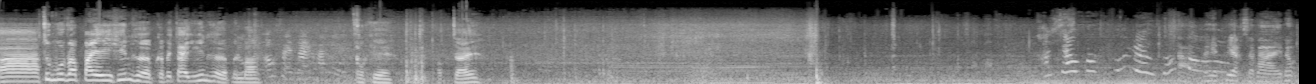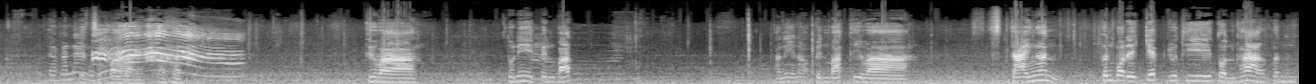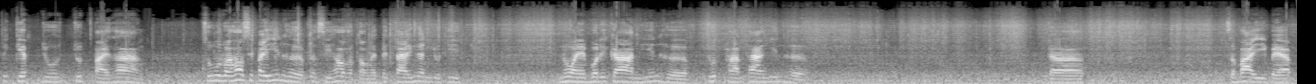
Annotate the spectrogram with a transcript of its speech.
อ่าสมมุติว่าไปหินเหิบกับไปจ่ายอยู่หินเหิบเป็นบ่เอาใส่ใจค่ะเลยโอเคขอบใจ เขาเจ้าก็พูดเร็วก็สาวไปเฮ็ดเวียกสบายเนาะแต่มานั่เป็งนสบาย ถือว่าตัวนี้เป็นบัตร อันนี้เนาะเป็นบัตรที่ว่าจ่ายเงิน เพิ่นบ่ได้เก็บอยู่ที่ต้นทาง เพิ่นไปเก็บอยู่จุดปลายทาง สมมติว่าเฮาสิไปหินเหิบจังซี่เฮาก็ต้องได้ไปจ่ายเงินอยู่ที่หน่วยบริการหินเหิบจุดผ่านทางหินเหิบก็สบายอีกแบบ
